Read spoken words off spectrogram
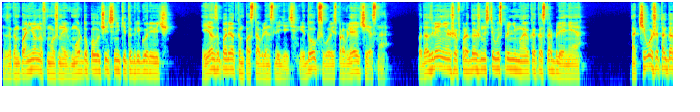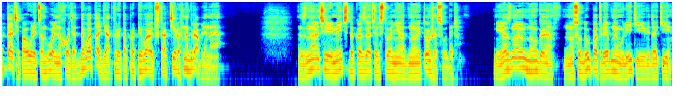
За компаньонов можно и в морду получить, Никита Григорьевич. Я за порядком поставлен следить, и долг свой исправляю честно. Подозрения же в продажности воспринимаю как оскорбление. Отчего же тогда тати по улицам вольно ходят, да в атаге открыто пропивают в трактирах награбленное? Знать и иметь доказательства не одно и то же, сударь. Я знаю многое, но суду потребны улики и видаки,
